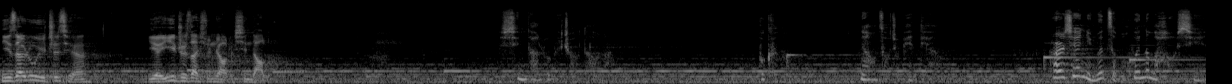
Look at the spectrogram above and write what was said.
你在入狱之前也一直在寻找着新大陆。新大陆被找那样早就变天了。而且你们怎么会那么好心？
